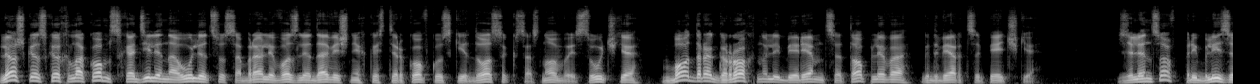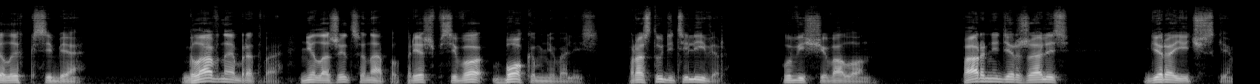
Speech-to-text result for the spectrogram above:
Лёшка с Хохлаком сходили на улицу, собрали возле давишних костерков куски досок, сосновые сучья, бодро грохнули беремца топлива к дверце печки. Зеленцов приблизил их к себе. «Главное, братва, не ложиться на пол, прежде всего боком не вались. Простудите ливер», — увещевал он. Парни держались героически.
